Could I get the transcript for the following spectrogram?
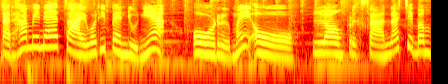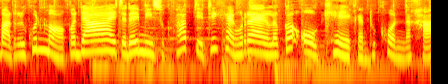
แต่ถ้าไม่แน่ใจว่าที่เป็นอยู่เนี่ยโอ หรือไม่โอ ลองปรึกษานักจิตบำบัดหรือคุณหมอก็ได้ จะได้มีสุขภาพจิตที่แข็งแรงแล้วก็โอเคกันทุกคนนะคะ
